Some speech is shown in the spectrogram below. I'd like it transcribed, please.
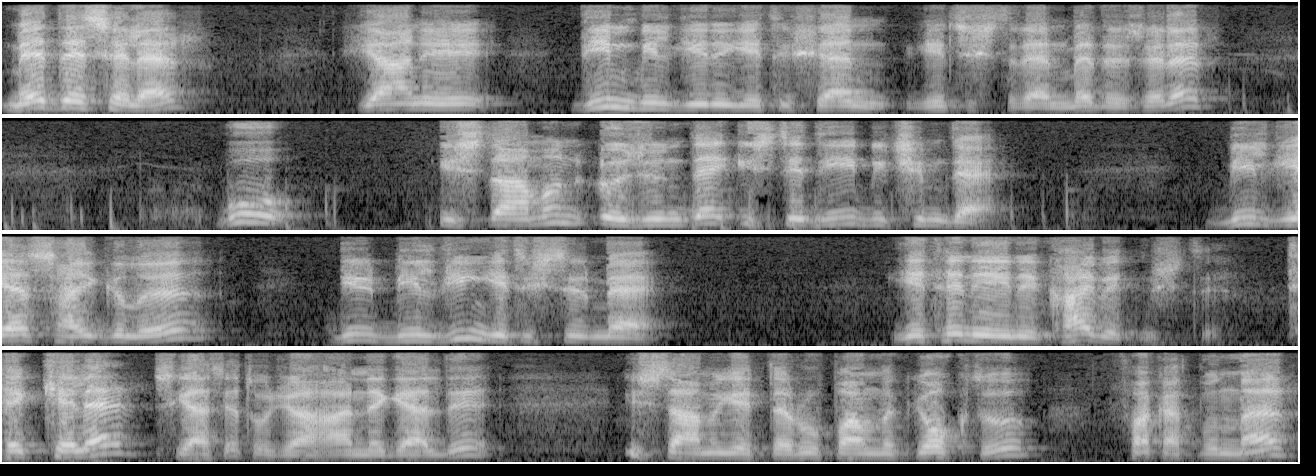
Medreseler yani din bilgini yetişen, yetiştiren medreseler bu İslam'ın özünde istediği biçimde bilgiye saygılı bir bilgin yetiştirme yeteneğini kaybetmişti. Tekkeler siyaset ocağı haline geldi. İslamiyet'te ruhbanlık yoktu. Fakat bunlar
